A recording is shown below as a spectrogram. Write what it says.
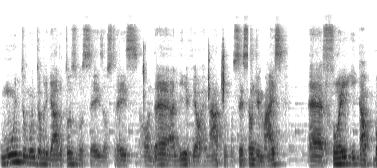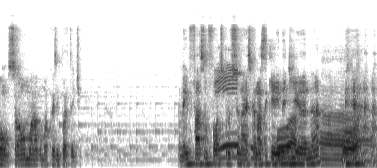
muito, muito obrigado a todos vocês, aos três, ao André, à Lívia, ao Renato, vocês são demais. É, foi, ah, bom, só uma, uma coisa importante. Também façam fotos profissionais com a nossa querida Boa. Diana. Ah,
